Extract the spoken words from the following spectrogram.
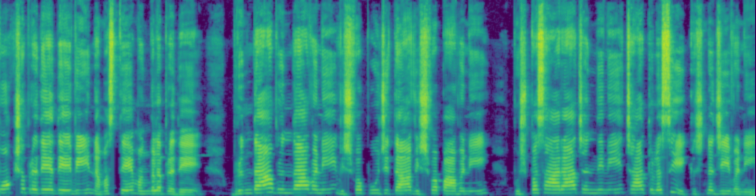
మోక్షప్రదే దేవి నమస్తే మంగళప్రదే. బృందా బృందావని విశ్వపూజిత విశ్వపావని పుష్పసారా చందిని చా తులసి కృష్ణజీవని.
